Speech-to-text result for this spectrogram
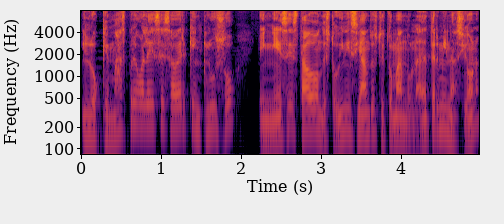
lo que más prevalece es saber que incluso en ese estado donde estoy iniciando, estoy tomando una determinación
